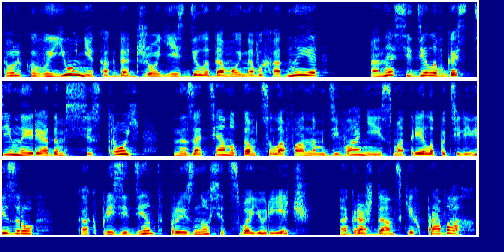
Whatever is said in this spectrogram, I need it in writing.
Только в июне, когда Джо ездила домой на выходные, она сидела в гостиной рядом с сестрой на затянутом целлофанном диване и смотрела по телевизору, как президент произносит свою речь о гражданских правах.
